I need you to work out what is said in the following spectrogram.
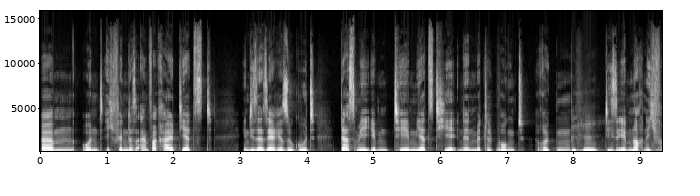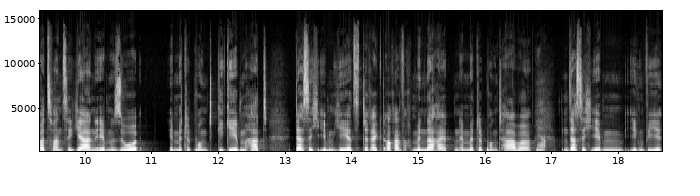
Ähm, und ich finde es einfach halt jetzt in dieser Serie so gut, dass mir eben Themen jetzt hier in den Mittelpunkt rücken, die es eben noch nicht vor 20 Jahren eben so im Mittelpunkt gegeben hat, dass ich eben hier jetzt direkt auch einfach Minderheiten im Mittelpunkt habe, Ja. dass ich eben irgendwie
